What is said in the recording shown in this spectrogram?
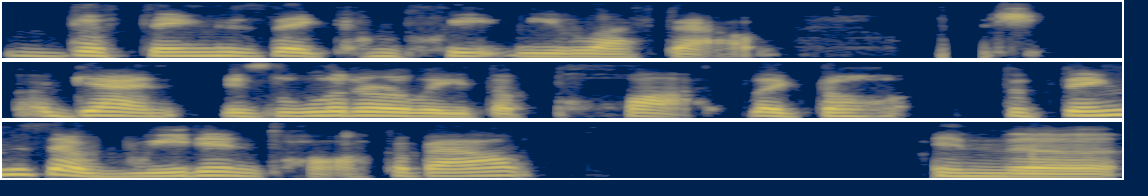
the things they completely left out, which again is literally the plot, like the the things that we didn't talk about in the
